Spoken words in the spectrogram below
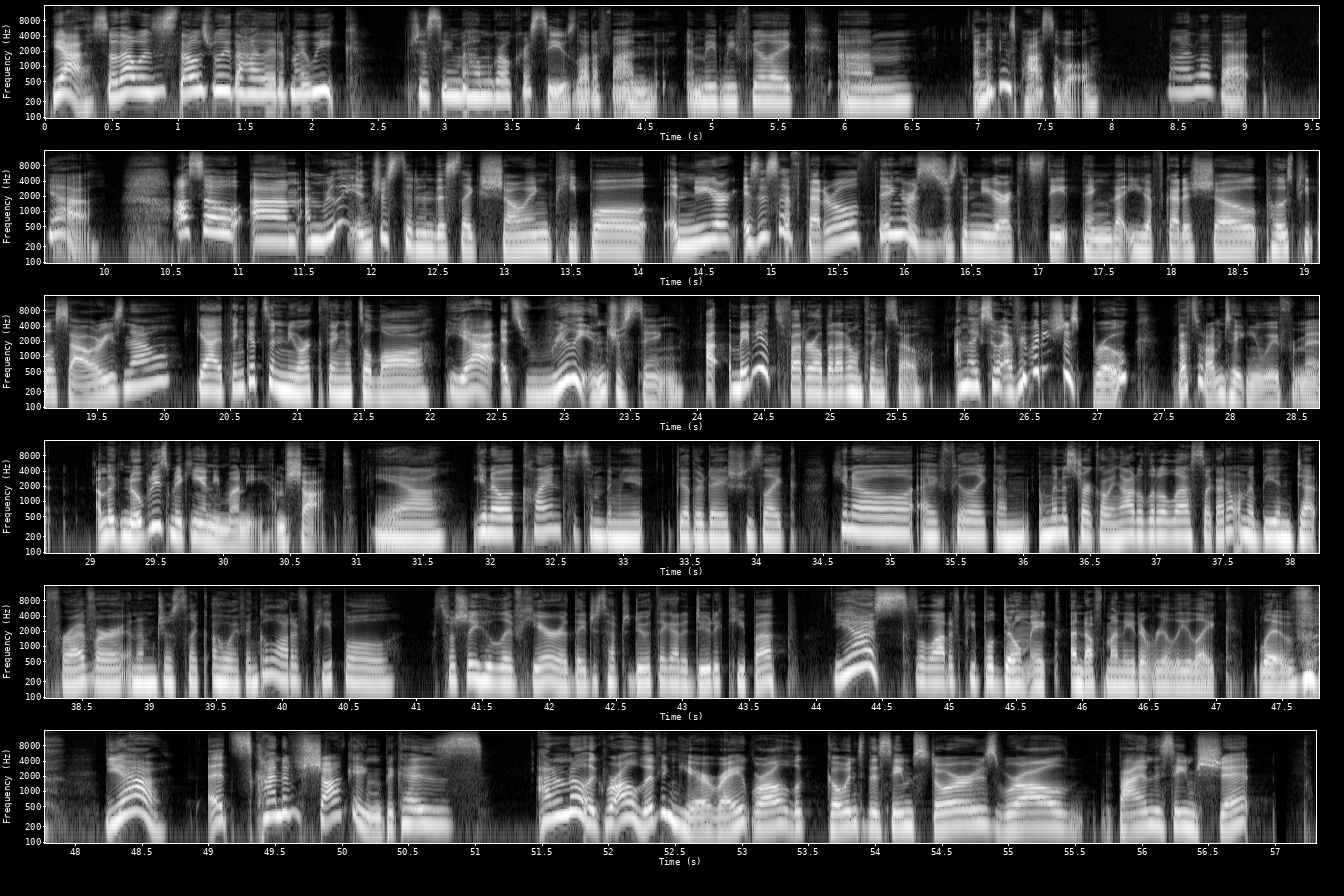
yeah. So that was that was really the highlight of my week. Just seeing my homegirl Christy. It was a lot of fun. It made me feel like um anything's possible. Oh, I love that. Yeah. Also, um, I'm really interested in this, like showing people in New York. Is this a federal thing or is this just a New York state thing that you have got to show post people's salaries now? Yeah, I think it's a New York thing. It's a law. Yeah, it's really interesting. Uh, maybe it's federal, but I don't think so. I'm like, so everybody's just broke? That's what I'm taking away from it. I'm like, nobody's making any money. I'm shocked. Yeah. You know, a client said something the other day. She's like, you know, I feel like I'm I'm gonna start going out a little less. Like I don't want to be in debt forever. And I'm just like, oh, I think a lot of people, especially who live here, they just have to do what they got to do to keep up. Yes. Because a lot of people don't make enough money to really like live. Yeah. It's kind of shocking because I don't know, like we're all living here, right? We're all look, going to the same stores, we're all buying the same shit.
